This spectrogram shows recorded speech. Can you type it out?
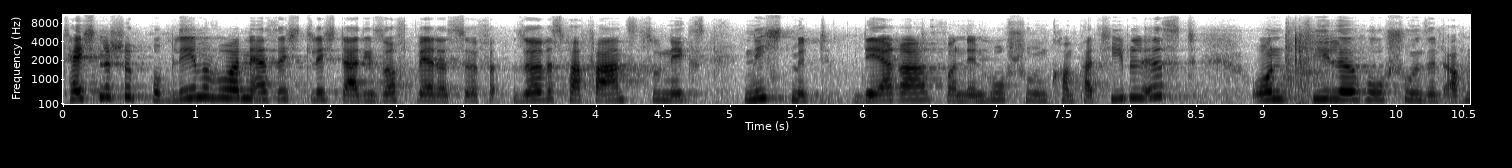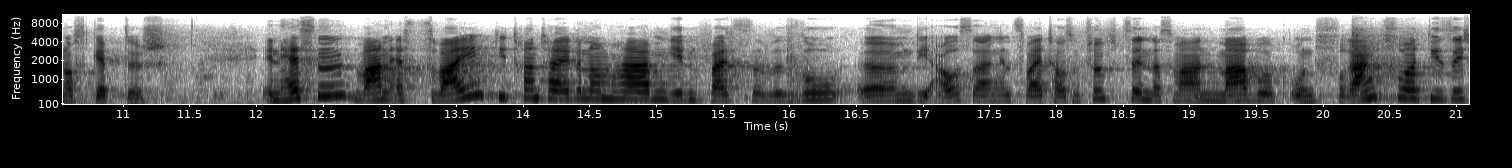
Technische Probleme wurden ersichtlich, da die Software des Serviceverfahrens zunächst nicht mit derer von den Hochschulen kompatibel ist und viele Hochschulen sind auch noch skeptisch. In Hessen waren es zwei, die daran teilgenommen haben, jedenfalls so ähm, die Aussagen in 2015. Das waren Marburg und Frankfurt, die sich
